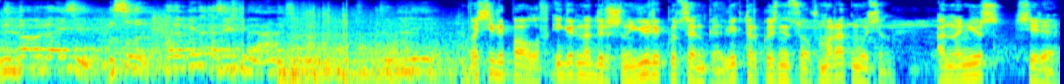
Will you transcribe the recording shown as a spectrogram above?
من الباب الرئيسي بالصدر هذا رميتك ازيفتي بلا عندك فهمت علي؟ Василий Павлов, Игорь Надыршин, Юрий Куценко, Виктор Кузнецов, Марат Мусин. Анна Ньюс, Сирия.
